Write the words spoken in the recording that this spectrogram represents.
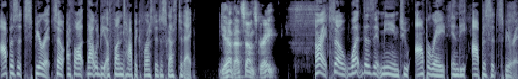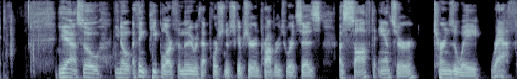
opposite spirit. So I thought that would be a fun topic for us to discuss today. Yeah, that sounds great. All right. So, what does it mean to operate in the opposite spirit? Yeah, so, you know, I think people are familiar with that portion of scripture in Proverbs where it says, a soft answer turns away wrath.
